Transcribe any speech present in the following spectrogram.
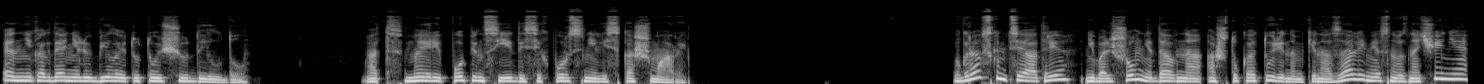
Энн никогда не любила эту тощую дылду. От Мэри Поппинс ей до сих пор снились кошмары. В Графском театре, небольшом, недавно оштукатуренном кинозале местного значения,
